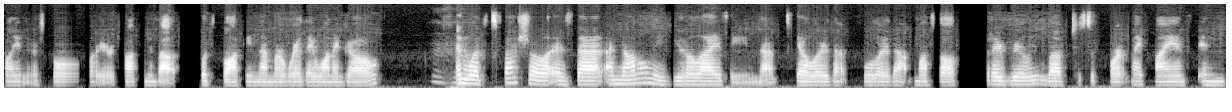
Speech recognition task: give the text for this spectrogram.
telling their story or talking about what's blocking them or where they want to go. Mm-hmm. And what's special is that I'm not only utilizing that skill or that tool or that muscle, but I really love to support my clients in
